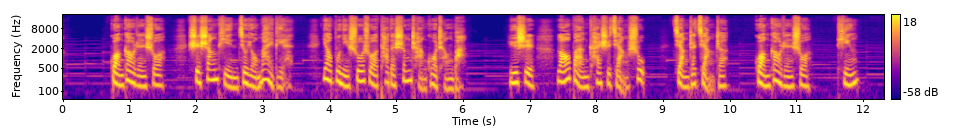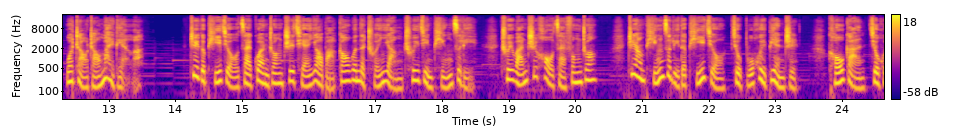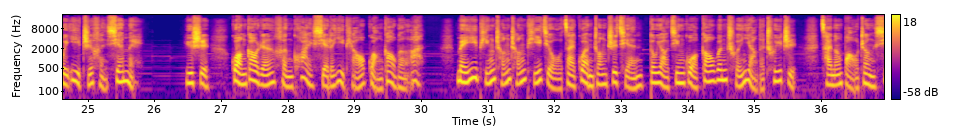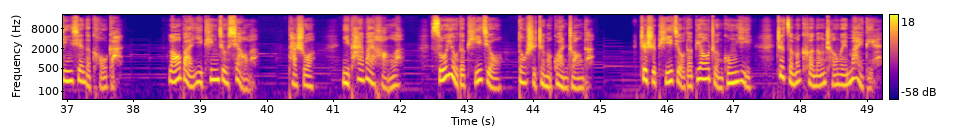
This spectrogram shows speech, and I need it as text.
广告人说：“是商品就有卖点，要不你说说它的生产过程吧。”于是老板开始讲述，讲着讲着，广告人说：“停，我找着卖点了。这个啤酒在灌装之前要把高温的纯氧吹进瓶子里，吹完之后再封装，这样瓶子里的啤酒就不会变质。”口感就会一直很鲜美。于是，广告人很快写了一条广告文案：每一瓶橙橙啤酒在灌装之前都要经过高温纯氧的吹制，才能保证新鲜的口感。老板一听就笑了，他说：“你太外行了，所有的啤酒都是这么灌装的，这是啤酒的标准工艺，这怎么可能成为卖点？”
